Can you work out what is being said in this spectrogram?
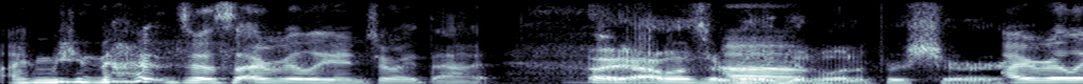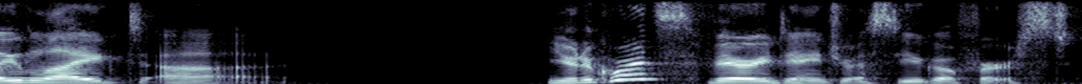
I mean, that just, I really enjoyed that. Oh, yeah, that was a really um, good one for sure. I really liked uh, unicorns. Very dangerous. You go first.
